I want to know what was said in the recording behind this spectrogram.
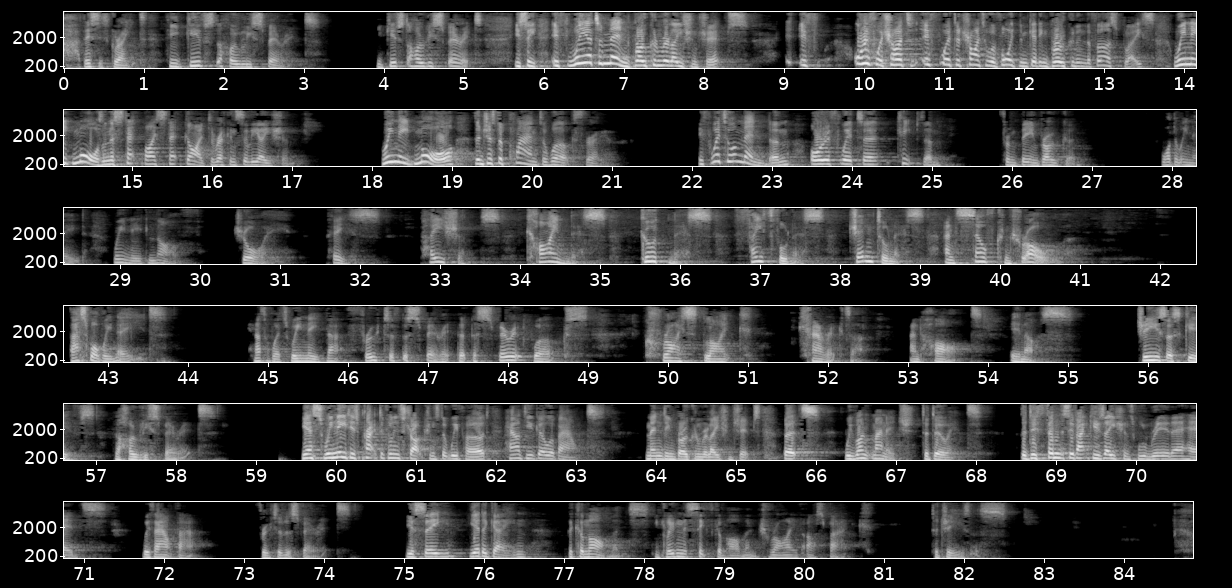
Ah, this is great. He gives the Holy Spirit. He gives the Holy Spirit. You see, if we are to mend broken relationships, if, or if we're, to, if we're to try to avoid them getting broken in the first place, we need more than a step-by-step guide to reconciliation. We need more than just a plan to work through. If we're to amend them, or if we're to keep them from being broken, what do we need? We need love, joy, peace, patience, kindness, goodness, faithfulness, gentleness, and self-control. That's what we need. In other words, we need that fruit of the Spirit, that the Spirit works Christ-like character and heart in us. Jesus gives the Holy Spirit. Yes, we need his practical instructions that we've heard. How do you go about mending broken relationships? But we won't manage to do it. The defensive accusations will rear their heads without that fruit of the Spirit. You see, yet again, the commandments, including the sixth commandment, drive us back to Jesus.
